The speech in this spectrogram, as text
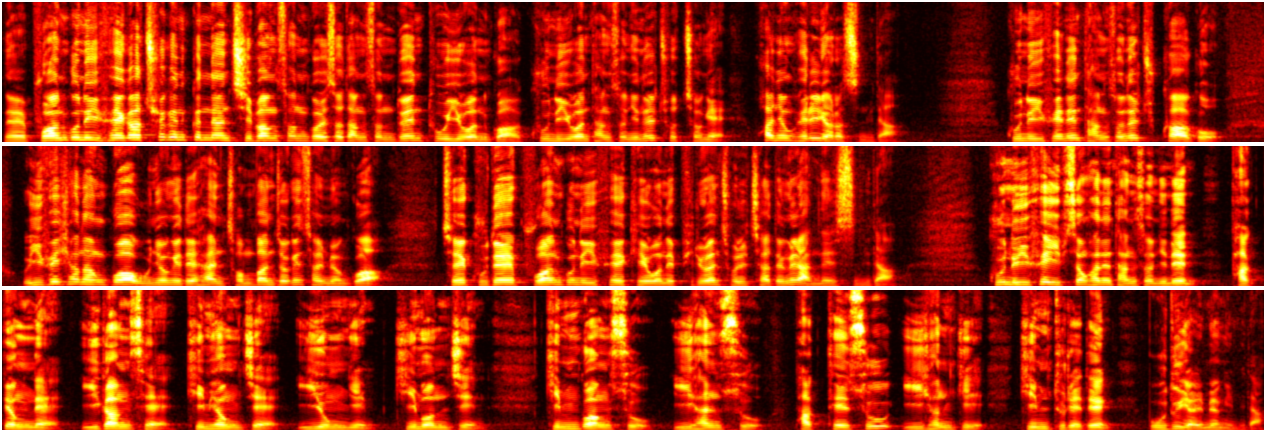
네, 부안군 의회가 최근 끝난 지방선거에서 당선된 도의원과 군의원 당선인을 초청해 환영회를 열었습니다. 군의회는 당선을 축하하고 의회 현황과 운영에 대한 전반적인 설명과 제9대 부안군의회 개원에 필요한 절차 등을 안내했습니다. 군의회 입성하는 당선인은 박병래, 이강세, 김형재, 이용림, 김원진, 김광수, 이한수, 박태수, 이현기, 김두래 등 모두 10명입니다.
